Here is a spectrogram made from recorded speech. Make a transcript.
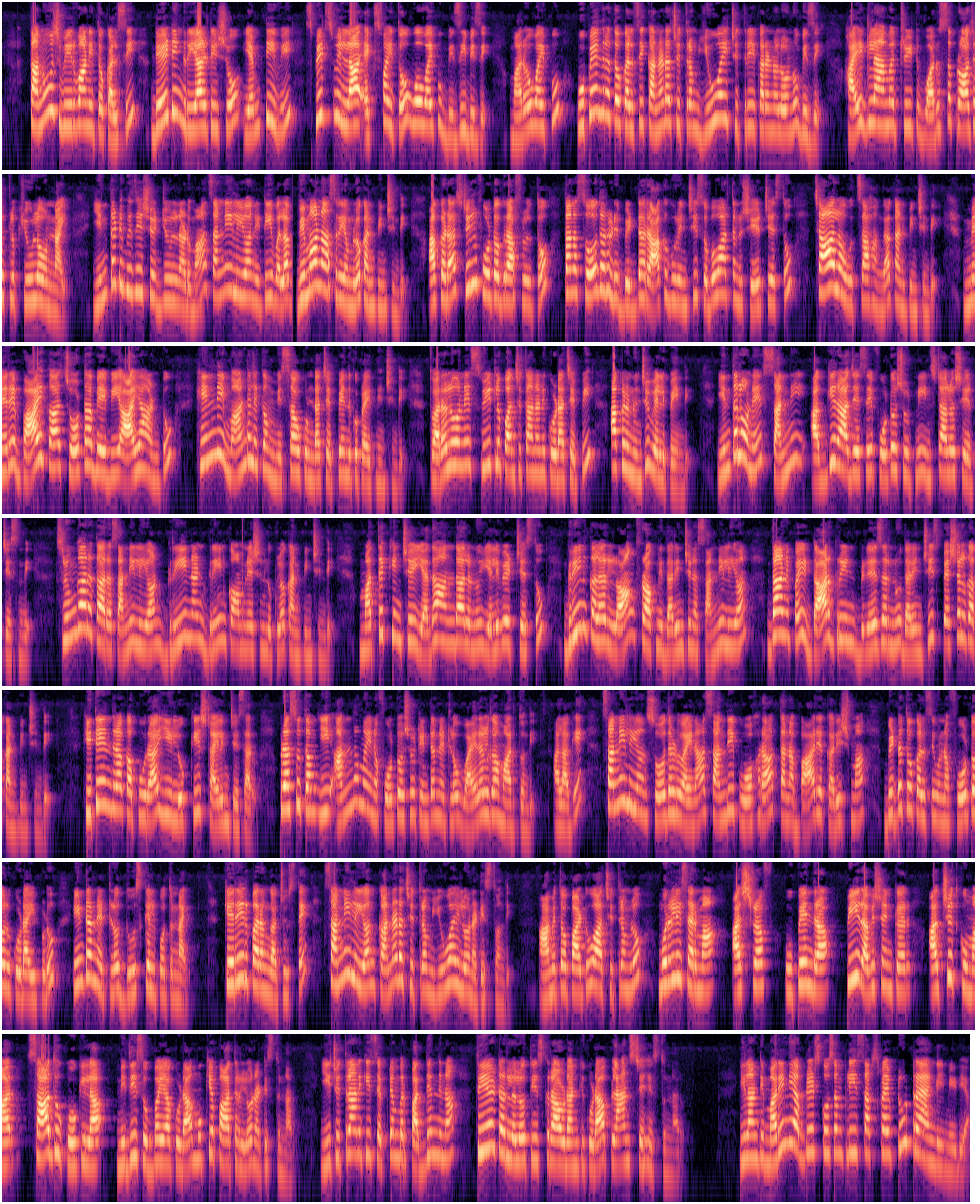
తనూజ్ వీర్వాణితో కలిసి dating reality show MTV Splitsvilla X ఫైవ్తో ఓవైపు బిజీ బిజీ. మరోవైపు ఉపేంద్రతో కలిసి కన్నడ చిత్రం యుఐ చిత్రీకరణలోనూ బిజీ. హై గ్లామర్ ట్రీట్ వరుస ప్రాజెక్టులు క్యూలో ఉన్నాయి. ఇంతటి బిజీ షెడ్యూల్ నడుమ సన్నీ లియోన్ ఇటీవల విమానాశ్రయంలో కనిపించింది. అక్కడ స్టిల్ ఫోటోగ్రాఫ్లతో తన సోదరుడి బిడ్డ రాక గురించి శుభవార్తను షేర్ చేస్తూ చాలా ఉత్సాహంగా కనిపించింది. మెరే బాయ్ కా చోటా బేబీ ఆయా అంటూ హిందీ మాండలికం మిస్ అవ్వకుండా చెప్పేందుకు ప్రయత్నించింది. త్వరలోనే స్వీట్లు పంచుతానని కూడా చెప్పి అక్కడ నుంచి వెళ్ళిపోయింది. ఇంతలోనే సన్నీ అగ్గి రాజేసే ఫోటోషూట్ని ఇన్స్టాలో షేర్ చేసింది. శృంగార తార Sunny Leone green and green combination లుక్లో కనిపించింది. మత్తెక్కించే యథ అందాలను ఎలివేట్ చేస్తూ గ్రీన్ కలర్ లాంగ్ ఫ్రాక్ని ధరించిన సన్నీ లియాన్ దానిపై డార్క్ గ్రీన్ బ్లేజర్ను ధరించి స్పెషల్గా కనిపించింది. హితేంద్ర కపూరా ఈ లుక్కి స్టైలింగ్ చేశారు. ప్రస్తుతం ఈ అందమైన ఫోటోషూట్ ఇంటర్నెట్లో వైరల్గా మారుతుంది. అలాగే సన్నీ లియోన్ సోదరుడు అయిన సందీప్ ఓహ్రా తన భార్య కరిష్మా బిడ్డతో కలిసి ఉన్న ఫోటోలు కూడా ఇప్పుడు ఇంటర్నెట్లో దూసుకెళ్ళిపోతున్నాయి. కెరీర్ పరంగా చూస్తే సన్నీ లియోన్ కన్నడ చిత్రం యుఐలో నటిస్తుంది. ఆమెతో పాటు ఆ చిత్రంలో మురళీ శర్మ అష్రఫ్ ఉపేంద్ర పి. రవిశంకర్ అచ్యుత్ కుమార్ సాధు కోకిల నిధి సుబ్బయ్య కూడా ముఖ్య పాత్రల్లో నటిస్తున్నారు. ఈ చిత్రానికి సెప్టెంబర్ పద్దెనిమిదిన థియేటర్లలో తీసుకురావడానికి కూడా ప్లాన్స్ చేసేస్తున్నారు. ఇలాంటి మరిన్ని అప్డేట్స్ కోసం please subscribe to Triangle Media.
